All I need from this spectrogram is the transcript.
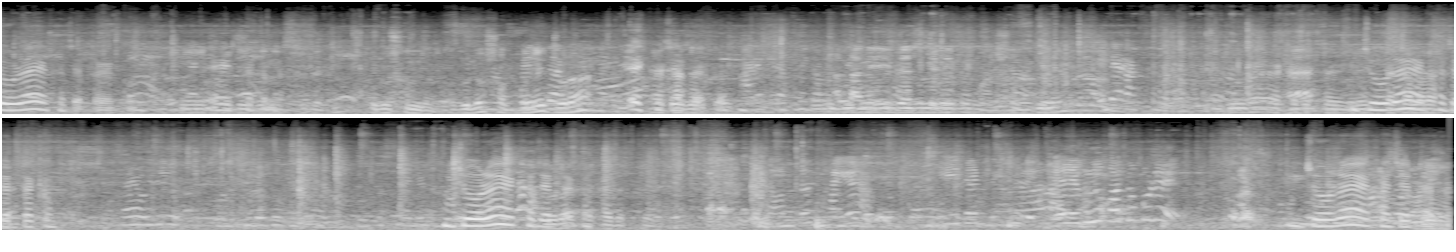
জোড়া এক হাজার করে। টাকা। করে। খুবই সুন্দর। এগুলো জোড়া এক এক হাজার সবগুলো জোড়া এক হাজার টাকা জোড়া এক হাজার টাকা। জোড়া এক হাজার টাকা। এক হাজার টাকা। জোড়া এক হাজার টাকা।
